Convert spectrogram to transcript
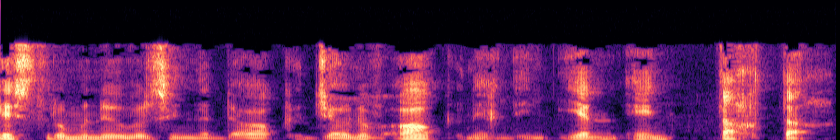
Orchestral Maneuvers in the Dark, Joan of Arc, 1981.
